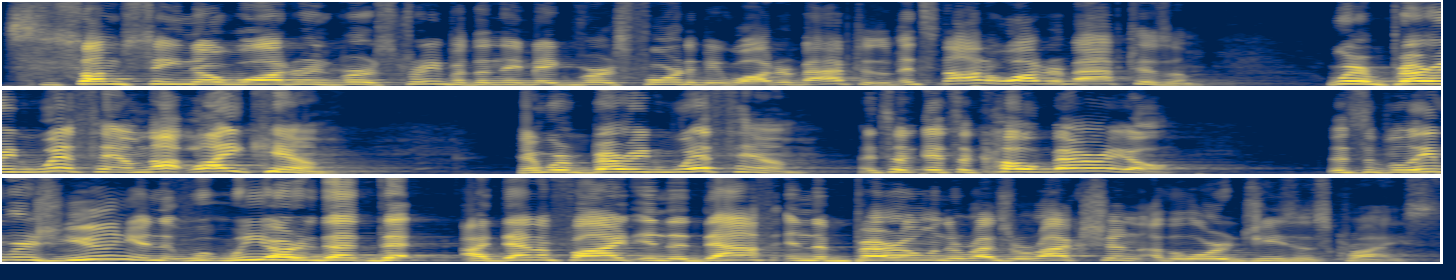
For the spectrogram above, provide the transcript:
Some see no water in verse 3, but then they make verse 4 to be water baptism. It's not a water baptism. We're buried with him, not like him. And we're buried with him. It's a, it's a co burial. It's the believer's union that we are that, that identified in the death, in the burial, and the resurrection of the Lord Jesus Christ.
